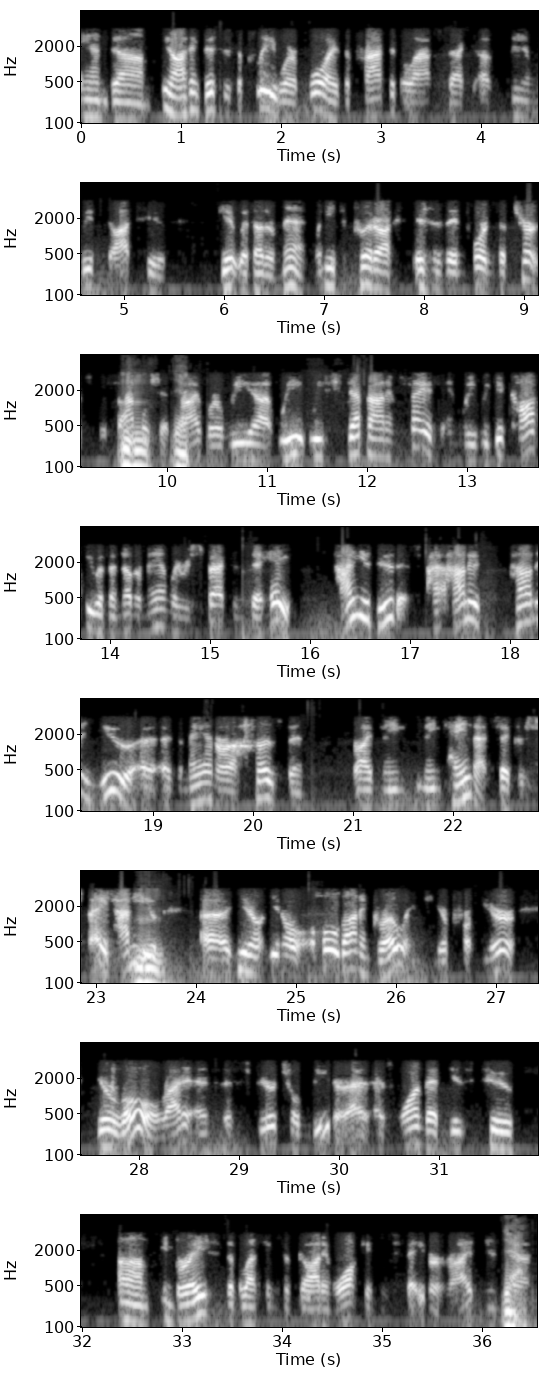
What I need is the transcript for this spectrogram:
And um, you know, I think this is the plea where, boy, the practical aspect of man, we've got to get with other men. We need to put our. This is the importance of church discipleship, yeah. right? Where we uh, we we step out in faith and we we get coffee with another man we respect and say, hey, how do you do this? How, how do how do you, uh, as a man or a husband, right, main, maintain that sacred space? How do you, uh, you know, you know, hold on and grow into your your your role, right, as a spiritual leader, as, as one that is to um, embrace the blessings of God and walk in His favor, right? And, Yeah. Uh,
